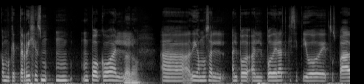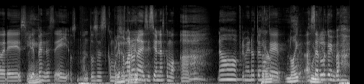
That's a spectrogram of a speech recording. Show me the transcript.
como que te riges un, poco al, Claro. a, digamos, al, al, po- al poder adquisitivo de tus padres y Sí. dependes de ellos, ¿no? Entonces, como Pero que tomar porque- una decisión es como, "Ah, no, primero tengo Pero que no hay hacer lo que mi papá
